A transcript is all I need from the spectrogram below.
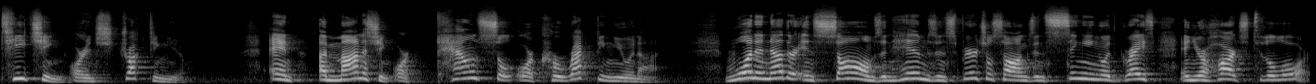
Teaching or instructing you, and admonishing or counsel or correcting you and I. One another in psalms and hymns and spiritual songs and singing with grace in your hearts to the Lord.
